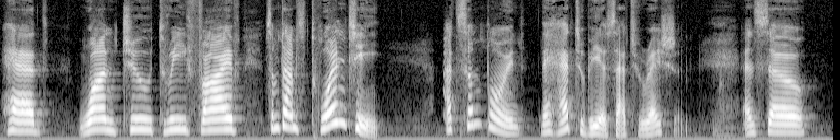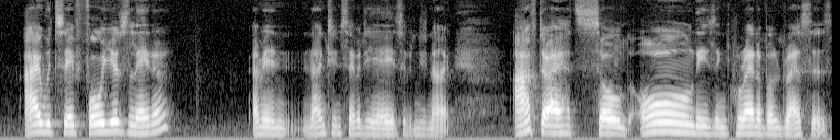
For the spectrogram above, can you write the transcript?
had one, two, three, five, sometimes 20. At some point, there had to be a saturation. And so I would say four years later, I mean, 1978, 79, after I had sold all these incredible dresses,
